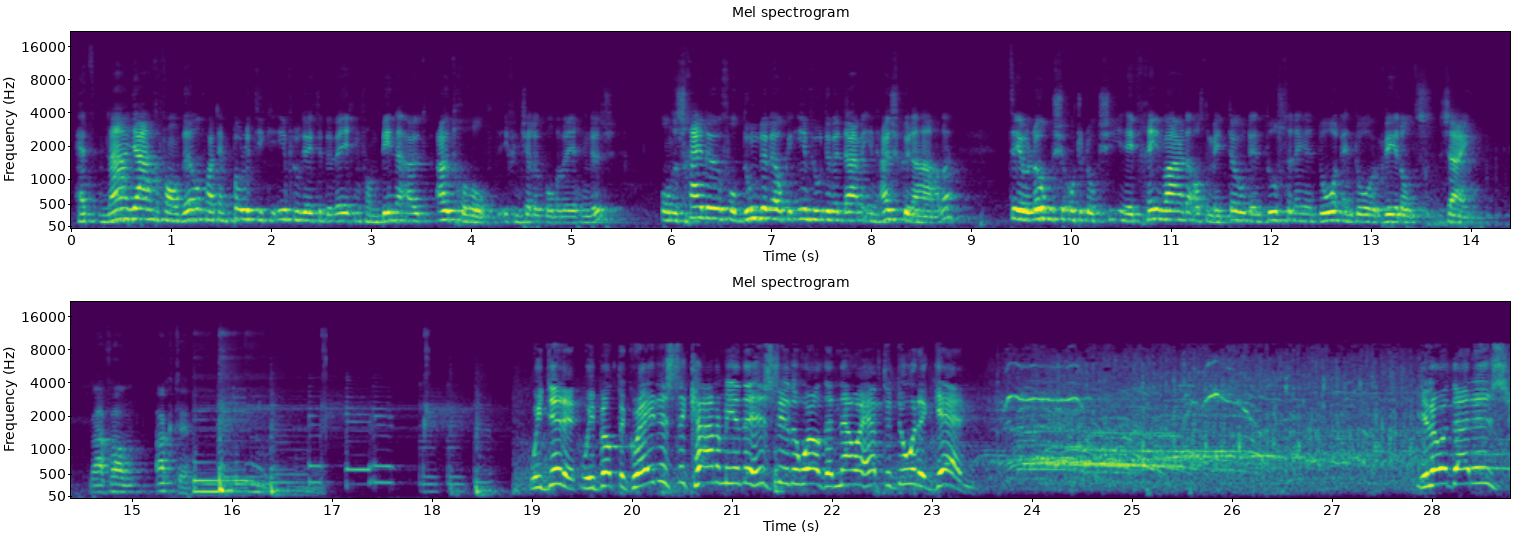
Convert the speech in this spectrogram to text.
Het najagen van welvaart en politieke invloed heeft de beweging van binnenuit uitgehold, de evangelical beweging dus. Onderscheiden we voldoende welke invloeden we daarmee in huis kunnen halen? Theologische orthodoxie heeft geen waarde als de methode en doelstellingen door en door werelds zijn. Waarvan akte. We did it. We built the greatest economy in the history of the world, and now I have to do it again. You know what that is?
